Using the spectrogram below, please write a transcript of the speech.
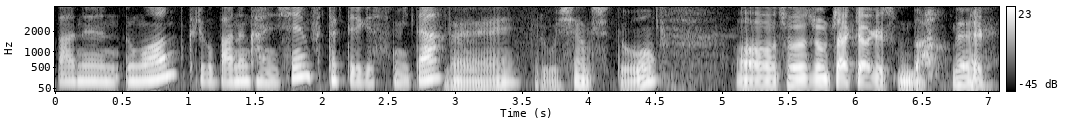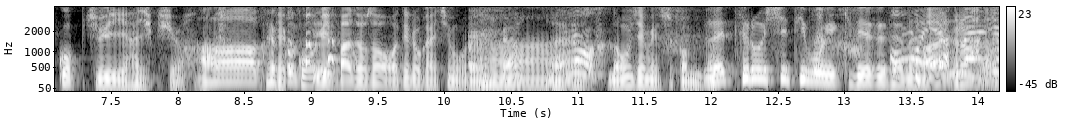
많은 응원, 그리고 많은 관심 부탁드리겠습니다. 네. 그리고 시양 씨도. 어, 저는 좀 짧게 하겠습니다. 네. 배꼽 주의하십시오. 아, 배꼽이 빠져서 어디로 갈지 모르니까요. 아. 네, 너무 재밌을 겁니다. 레트로 city boy 기대해도 되나요? 아, 그럼요.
